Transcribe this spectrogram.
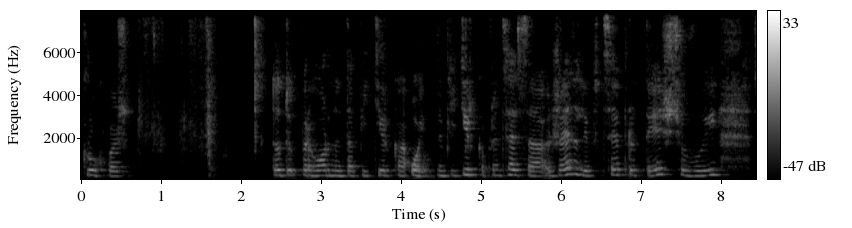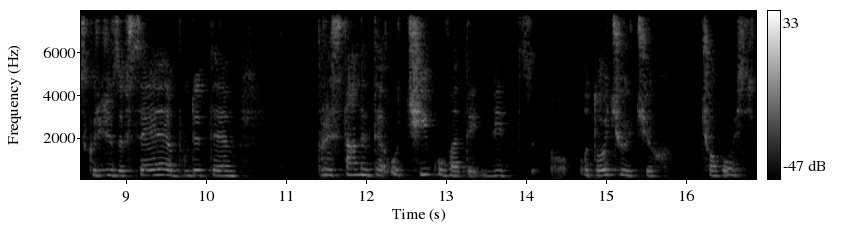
круг ваш. Тут перегорнута п'ятірка, ой, не п'ятірка, принцеса жезлів. Це про те, що ви, скоріш за все, будете перестанете очікувати від оточуючих чогось.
